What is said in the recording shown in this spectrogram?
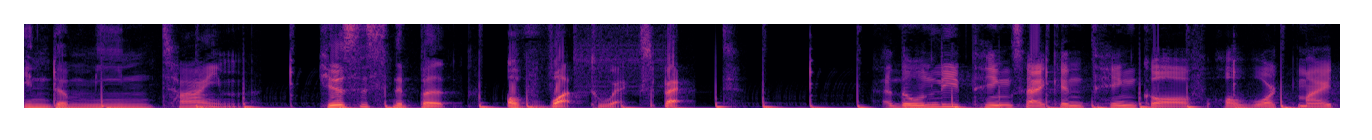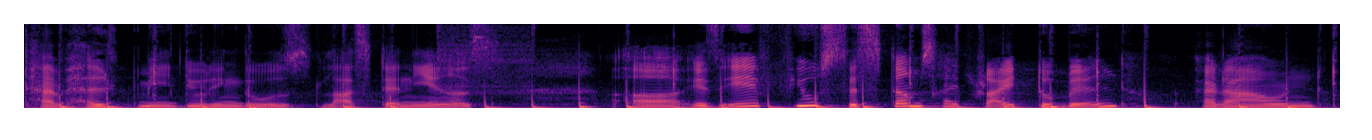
In the meantime, here's a snippet of what to expect. The only things I can think of or what might have helped me during those last 10 years uh, is a few systems I tried to build around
